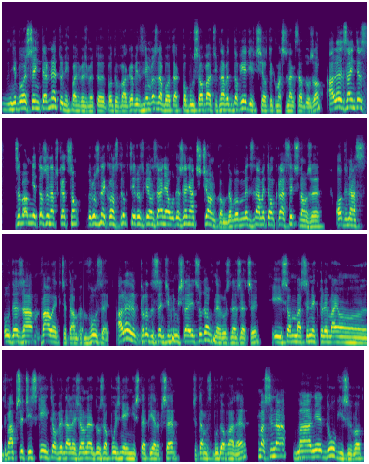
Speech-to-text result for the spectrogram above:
Nie było jeszcze internetu, niech pan weźmie to pod uwagę, więc nie można było tak pobuszować i nawet dowiedzieć się o tych maszynach za dużo, ale zainteresował zainteresowało mnie to, że na przykład są różne konstrukcje rozwiązania uderzenia czcionką, no bo my znamy tą klasyczną, że od nas uderza wałek czy tam wózek, ale producenci wymyślają cudowne różne rzeczy i są maszyny, które mają dwa przyciski i to wynalezione dużo później niż te pierwsze, czy tam zbudowane. Maszyna ma niedługi żywot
